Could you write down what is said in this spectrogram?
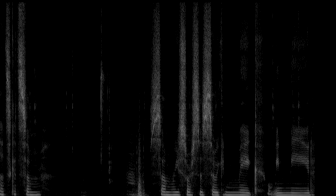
Let's get some some resources so we can make what we need.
